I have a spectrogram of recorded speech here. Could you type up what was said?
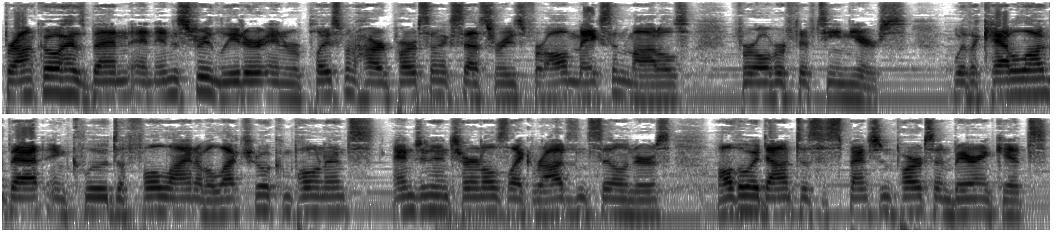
Bronco has been an industry leader in replacement hard parts and accessories for all makes and models for over 15 years. With a catalog that includes a full line of electrical components, engine internals like rods and cylinders, all the way down to suspension parts and bearing kits,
